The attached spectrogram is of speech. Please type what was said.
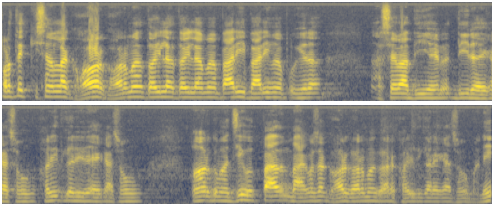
प्रत्येक किसानलाई घर घरमा दैला दैलामा बारी बारीमा पुगेर सेवा दिएर दिइरहेका छौँ खरिद गरिरहेका छौँ। उहाँहरूकोमा जे उत्पादन भएको छ घर घरमा गएर खरिद गरेका छौँ भने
